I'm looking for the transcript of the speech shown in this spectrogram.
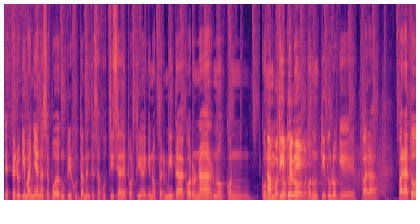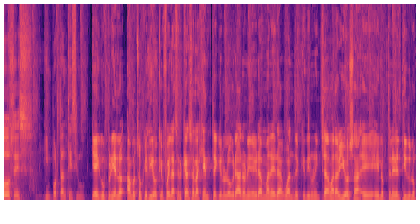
espero que mañana se pueda cumplir justamente esa justicia deportiva y que nos permita coronarnos con, con un título, objetivos. con un título que para, para todos es importantísimo. Y ahí cumplirían los- ambos objetivos, que fue el acercarse a la gente, que lo lograron y de gran manera, Wander que tiene una hinchada maravillosa, eh, el obtener el título.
